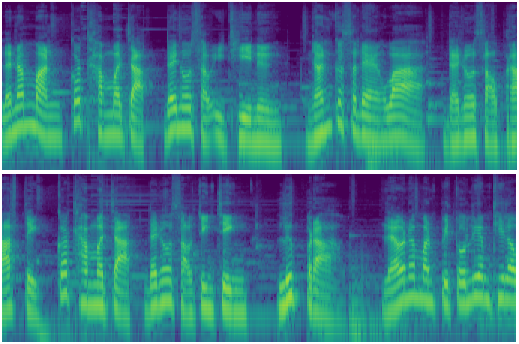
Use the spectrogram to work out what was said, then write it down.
และน้ำมันก็ทำมาจากไดโนเสาร์อีกทีหนึ่งงั้นก็แสดงว่าไดโนเสาร์พลาสติกก็ทำมาจากไดโนเสาร์จริง ๆ หรือเปล่า แล้วน้ำมันปิโตรเลียมที่เรา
